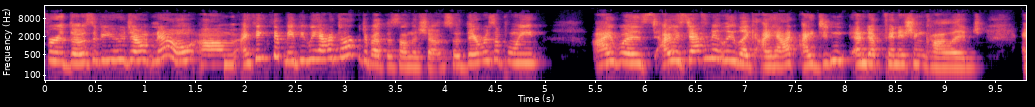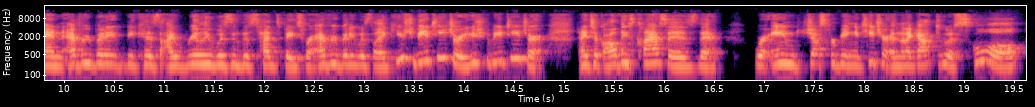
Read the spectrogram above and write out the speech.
for those of you who don't know, um, I think that maybe we haven't talked about this on the show. So there was a point I was I was definitely like I had I didn't end up finishing college and everybody because I really was in this headspace where everybody was like you should be a teacher, you should be a teacher. And I took all these classes that were aimed just for being a teacher and then I got to a school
